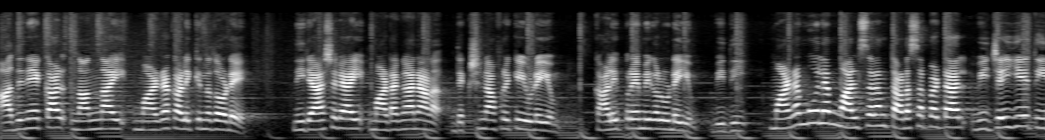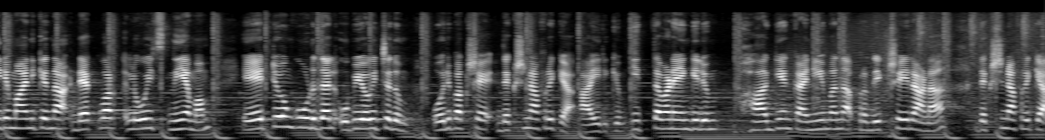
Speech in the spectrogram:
അതിനേക്കാൾ നന്നായി മഴ കളിക്കുന്നതോടെ നിരാശരായി മടങ്ങാനാണ് ദക്ഷിണാഫ്രിക്കയുടെയും കളിപ്രേമികളുടെയും വിധി. മഴ മൂലം മത്സരം തടസ്സപ്പെട്ടാൽ വിജയിയെ തീരുമാനിക്കുന്ന ഡെക്വർത്ത് ലൂയിസ് നിയമം ഏറ്റവും കൂടുതൽ ഉപയോഗിച്ചതും ഒരുപക്ഷെ ദക്ഷിണാഫ്രിക്ക ആയിരിക്കും. ഇത്തവണയെങ്കിലും ഭാഗ്യം കനിയുമെന്ന പ്രതീക്ഷയിലാണ് ദക്ഷിണാഫ്രിക്ക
